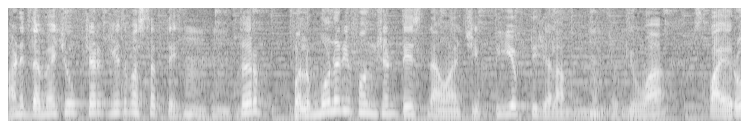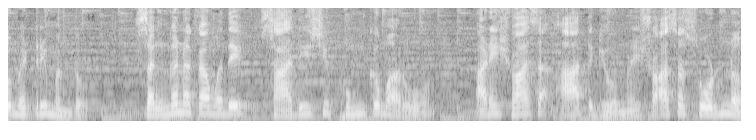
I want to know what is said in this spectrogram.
आणि दम्याचे उपचार घेत बसतात ते. तर पल्मोनरी फंक्शन टेस्ट नावाची पी एफ टी ज्याला म्हणतो किंवा स्पायरोमेट्री म्हणतो. संगणकामध्ये साधीशी फुंक मारून आणि श्वास आत घेऊन म्हणजे श्वास सोडणं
